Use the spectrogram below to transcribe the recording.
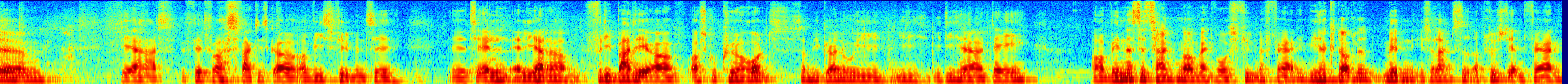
Øhm, det er ret fedt for os faktisk at, at vise filmen til, øh, til alle, alle jer der. Fordi bare det at, at skulle køre rundt, som vi gør nu i, i, i de her dage, og vende os til tanken om, at vores film er færdig. Vi har knoklet med den i så lang tid, og pludselig er den færdig.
